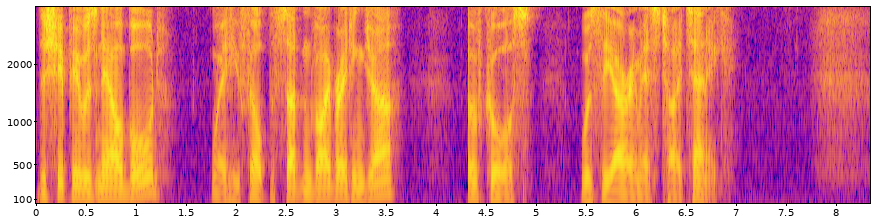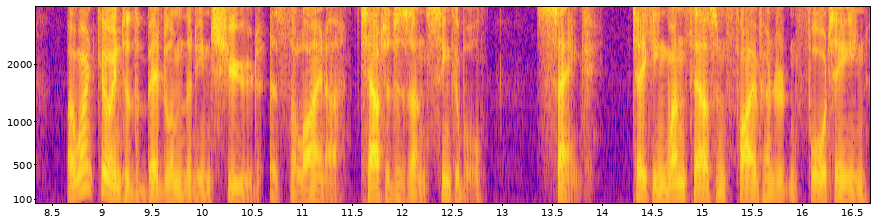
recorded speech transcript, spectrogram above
The ship he was now aboard where he felt the sudden vibrating jar, of course, was the RMS Titanic. I won't go into the bedlam that ensued as the liner, touted as unsinkable, sank, taking 1,514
